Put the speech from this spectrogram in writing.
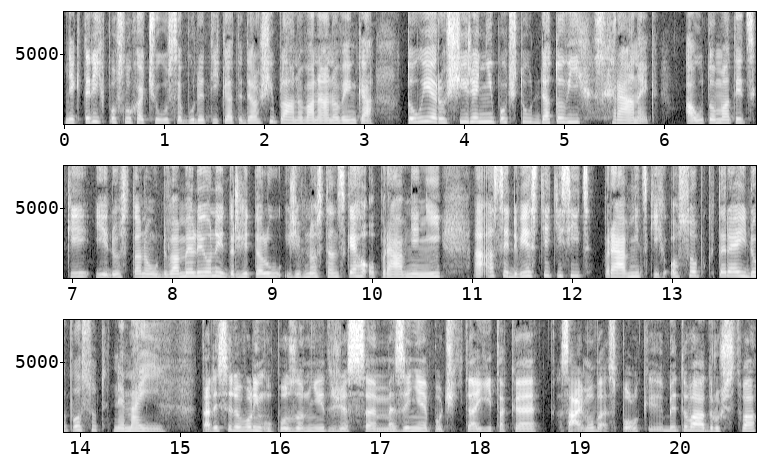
Některých posluchačů se bude týkat další plánovaná novinka. Tou je rozšíření počtu datových schránek. Automaticky ji dostanou 2 miliony držitelů živnostenského oprávnění a asi 200 tisíc právnických osob, které ji doposud nemají. Tady si dovolím upozornit, že se mezi ně počítají také zájmové spolky, bytová družstva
